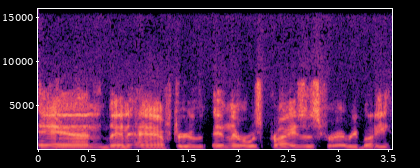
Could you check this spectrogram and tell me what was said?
and then after and there was prizes for everybody.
